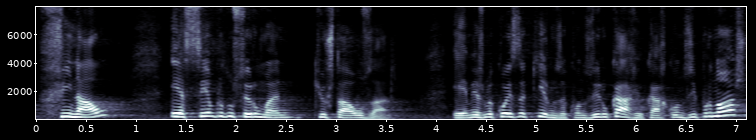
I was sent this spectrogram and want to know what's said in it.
final é sempre do ser humano que o está a usar. É a mesma coisa que irmos a conduzir o carro e o carro conduzir por nós,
